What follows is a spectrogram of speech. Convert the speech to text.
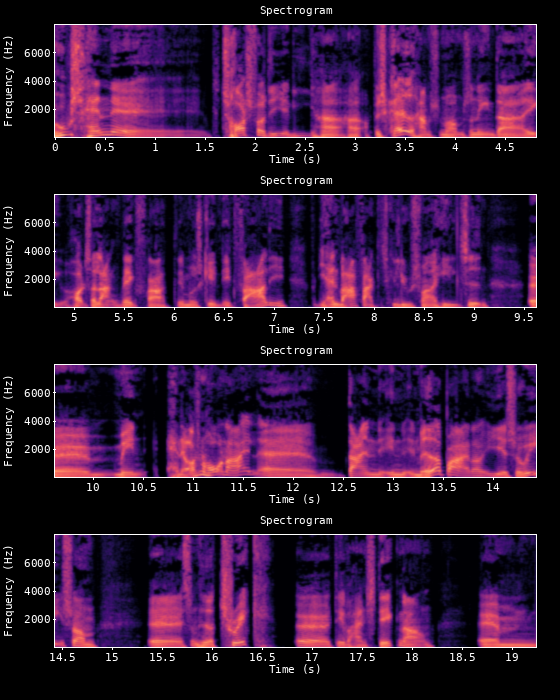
Mus, han, øh, trods for det, jeg lige har, har beskrevet ham som om sådan en, der ikke holdt så langt væk fra det måske lidt farlige, fordi han var faktisk i livsfare hele tiden. Øh, men han er også en hård negl. Øh, der er en, en, en medarbejder i SOE, som, øh, som hedder Trick. Øh, det var hans stiknavn. Øh,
